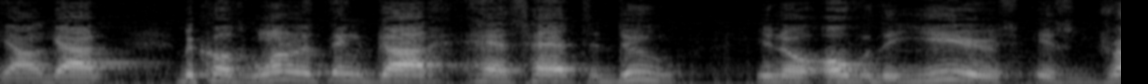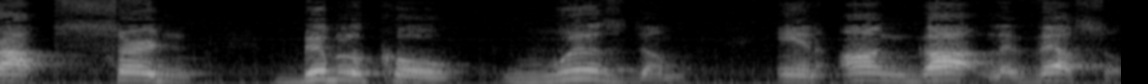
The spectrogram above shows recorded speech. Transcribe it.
Y'all got it? Because one of the things God has had to do, you know, over the years is drop certain biblical wisdom in ungodly vessels.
